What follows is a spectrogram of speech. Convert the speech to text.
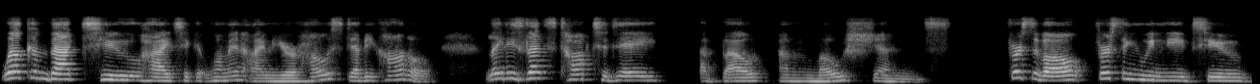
Welcome back to High Ticket Woman. I'm your host, Debbie Caudle. Ladies, let's talk today about emotions. First of all, first thing we need to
